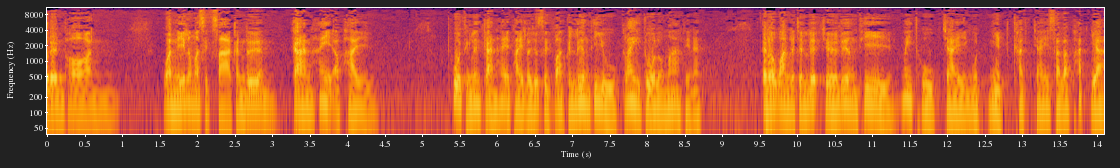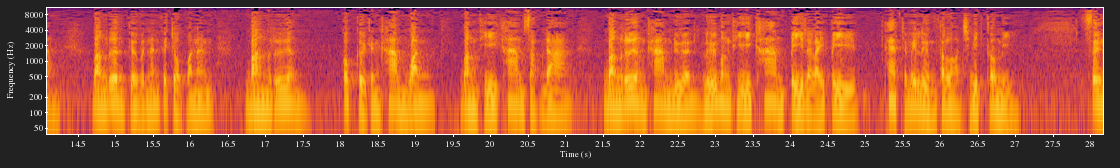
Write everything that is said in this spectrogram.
จริญพร วันนี้เรามาศึกษากันเรื่อง การให้อภัย พูดถึงเรื่องการให้อภัยเราจะรู้สึกว่าเป็นเรื่องที่อยู่ใกล้ตัวเรามากเลยนะ แต่ละวันเราจะเลือกเจอเรื่องที่ไม่ถูกใจหงุดหงิด ขัดใจสารพัดอย่าง บางเรื่องเกิดวันนั้นก็จบวันนั้น บางเรื่องก็เกิดกันข้ามวัน บางทีข้ามสัปดาห์ บางเรื่องข้ามเดือน หรือบางทีข้ามปีหลาย ๆ ปี แทบจะไม่ลืมตลอดชีวิตก็มี ซึ่ง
